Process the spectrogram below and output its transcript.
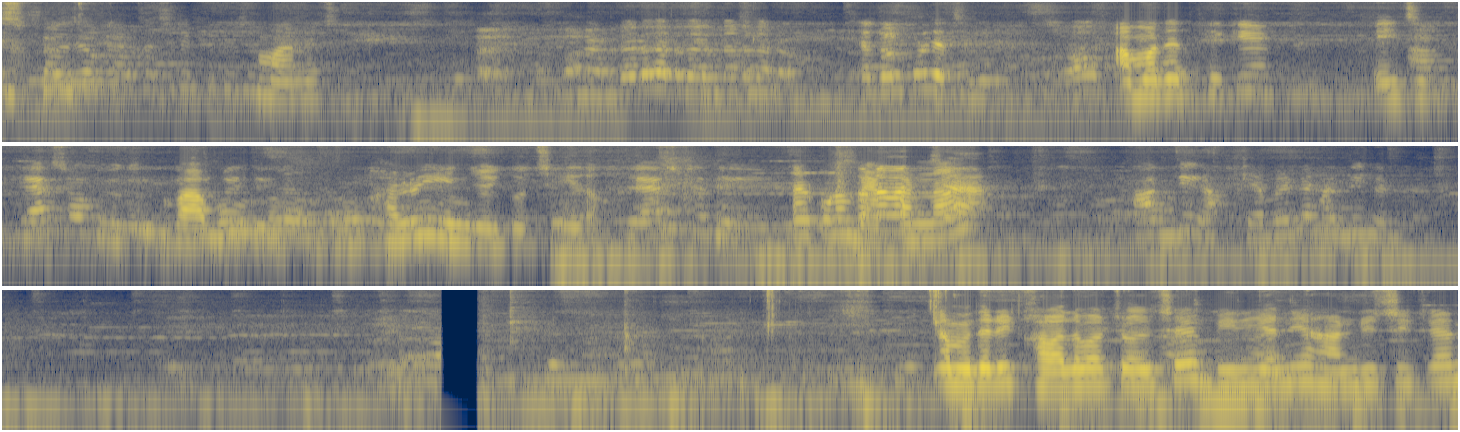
স্কুল? মানে আমাদের থেকে এই যে বাবু ভালোই এনজয় করছে এই দেখো। ফ্ল্যাশটা দে তার কোনো ব্যাপার না। আমাদের এই খাওয়া দাওয়া চলছে বিরিয়ানি হান্ডি চিকেন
